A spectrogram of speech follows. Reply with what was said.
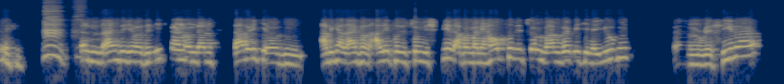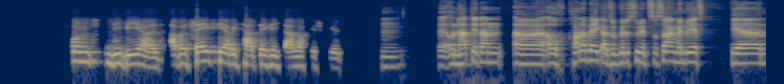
ist das Einzige, was ich nicht kann. Und dann dadurch ähm, habe ich halt einfach alle Positionen gespielt, aber meine Hauptpositionen waren wirklich in der Jugend ähm, Receiver und DB halt. Aber Safety habe ich tatsächlich da noch gespielt. Hm. Und habt ihr dann äh, auch Cornerback, also würdest du jetzt so sagen, wenn du jetzt der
